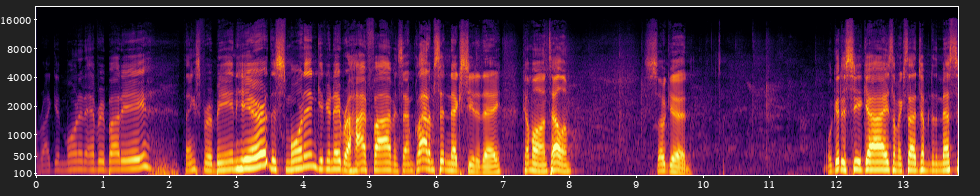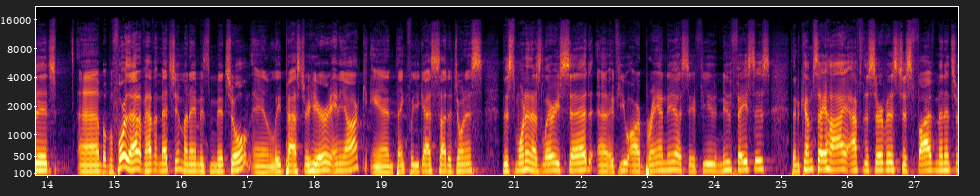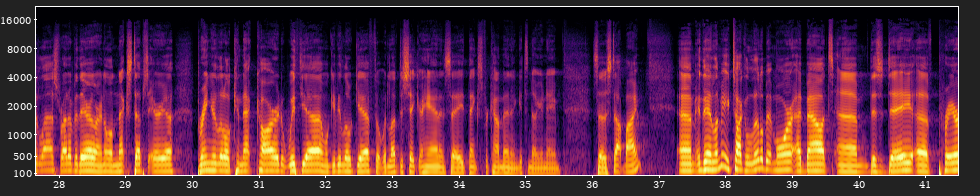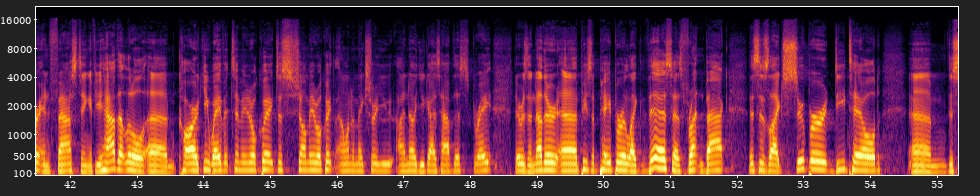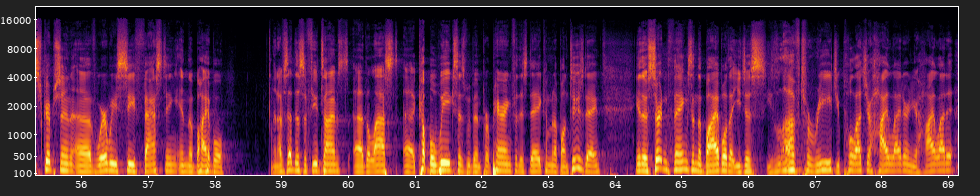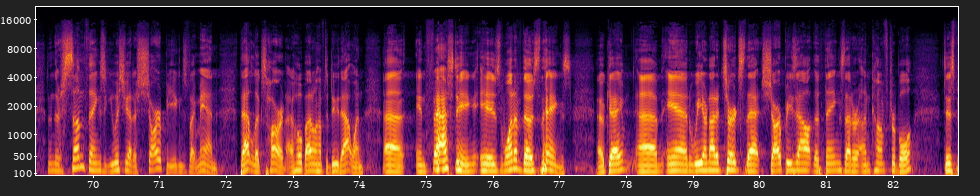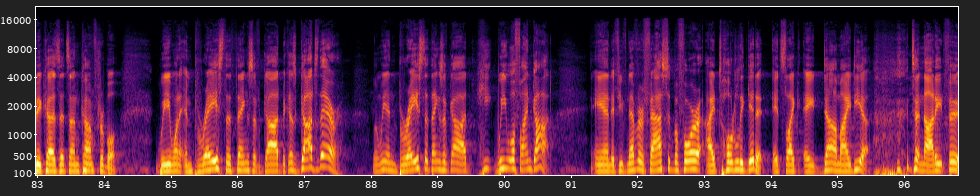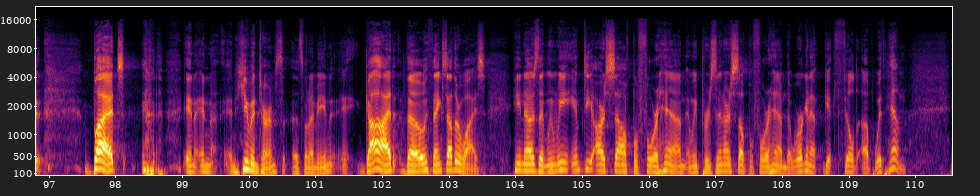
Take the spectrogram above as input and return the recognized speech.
All right, good morning, everybody. Thanks for being here this morning. Give your neighbor a high five and say, I'm glad I'm sitting next to you today. Come on, tell him. So good. Well, good to see you guys. I'm excited to jump into the message. Uh, but before that, if I haven't met you, my name is Mitchell, and lead pastor here at Antioch. And thankful you guys decided to join us this morning. As Larry said, uh, if you are brand new, I see a few new faces, then come say hi after the service, just five minutes or less, right over there, or in a little next steps area. Bring your little connect card with you, and we'll give you a little gift. But we'd love to shake your hand and say thanks for coming and get to know your name. So stop by. Um, and then let me talk a little bit more about um, this day of prayer and fasting. If you have that little um, card, can you wave it to me real quick? Just show me real quick. I want to make sure you. I know you guys have this. Great. There was another uh, piece of paper like this, as front and back. This is like super detailed um, description of where we see fasting in the Bible. And I've said this a few times uh, the last uh, couple weeks as we've been preparing for this day coming up on Tuesday you know, there's certain things in the Bible that you just you love to read. You pull out your highlighter and you highlight it. And then there's some things that you wish you had a sharpie. You can just be like, man, that looks hard. I hope I don't have to do that one. Uh, and fasting is one of those things. Okay, um, and we are not a church that sharpies out the things that are uncomfortable just because it's uncomfortable. We want to embrace the things of God because God's there. When we embrace the things of God, he, we will find God. And if you've never fasted before, I totally get it. It's like a dumb idea to not eat food. But in, in, in human terms, that's what I mean. God, though, thinks otherwise. He knows that when we empty ourselves before Him and we present ourselves before Him, that we're going to get filled up with Him.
